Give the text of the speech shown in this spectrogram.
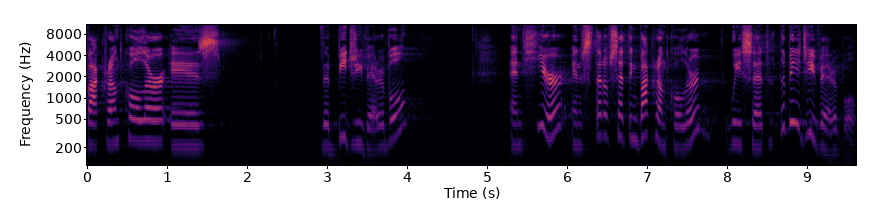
background color is the BG variable. And here, instead of setting background color, we set the BG variable.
